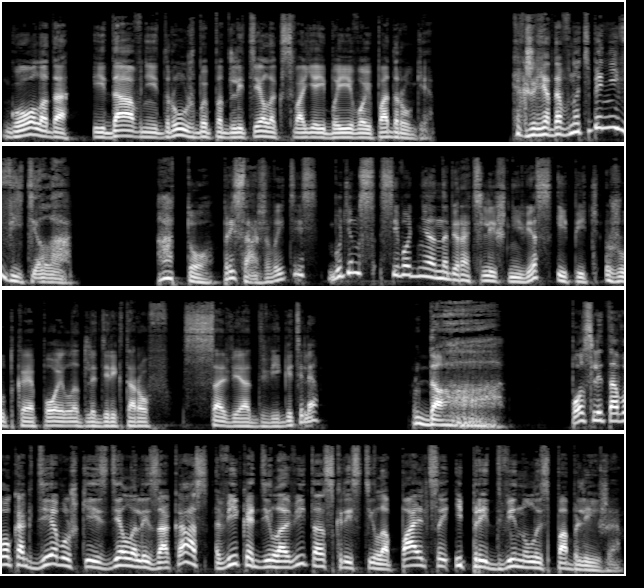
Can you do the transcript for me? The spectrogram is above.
голода и давней дружбы подлетела к своей боевой подруге. «Как же я давно тебя не видела!» «А то, присаживайтесь. Будем сегодня набирать лишний вес и пить жуткое пойло для директоров с авиадвигателя?» «Да!» После того, как девушки сделали заказ, Вика деловито скрестила пальцы и придвинулась поближе.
